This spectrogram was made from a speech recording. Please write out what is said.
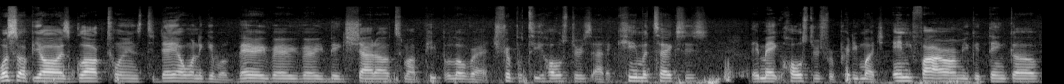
What's up, y'all? It's Glock Twins. Today, I want to give a very, very, very big shout out to my people over at Triple T Holsters out of Kemah, Texas. They make holsters for pretty much any firearm you could think of.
